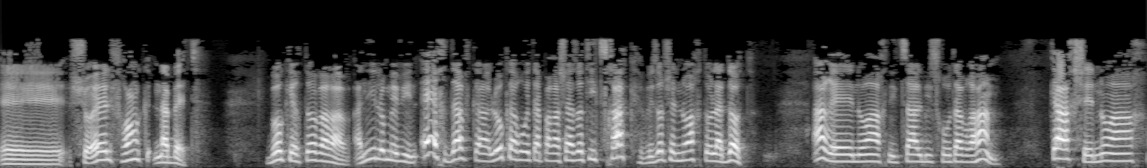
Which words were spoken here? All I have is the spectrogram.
אה, שואל פרנק נבט, בוקר טוב הרב, אני לא מבין, איך דווקא לא קראו את הפרשה הזאת יצחק, וזאת של נוח תולדות? הרי נוח ניצל בזכות אברהם, כך שנוח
